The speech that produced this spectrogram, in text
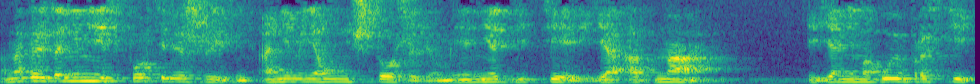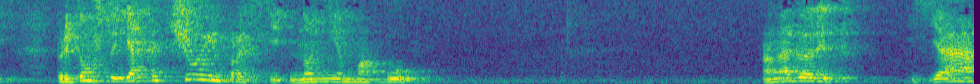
Она говорит, они мне испортили жизнь, они меня уничтожили, у меня нет детей, я одна, и я не могу им простить. При том, что я хочу им простить, но не могу. Она говорит, я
